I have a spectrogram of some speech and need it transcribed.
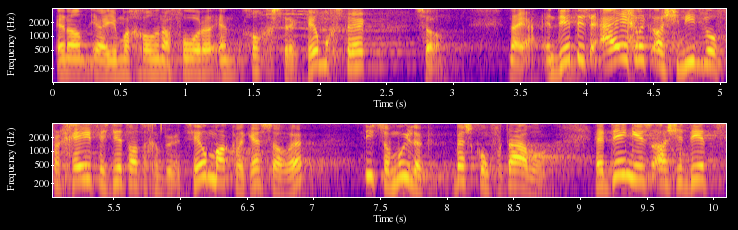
En dan, ja, je mag gewoon naar voren en gewoon gestrekt. Helemaal gestrekt. Zo. Nou ja, en dit is eigenlijk, als je niet wil vergeven, is dit wat er gebeurt. Het is heel makkelijk, hè, zo, hè? Niet zo moeilijk. Best comfortabel. Het ding is, als je dit...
